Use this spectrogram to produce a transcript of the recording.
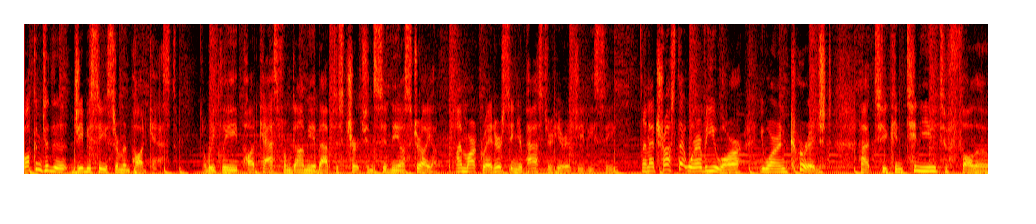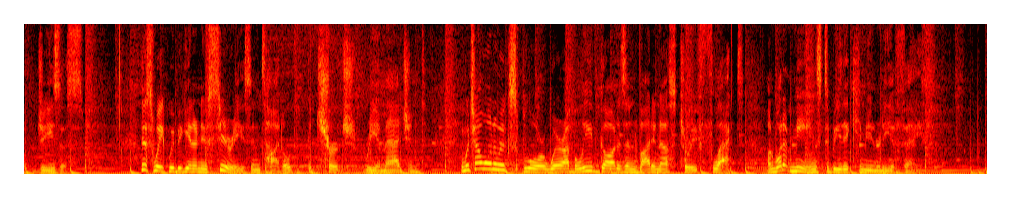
Welcome to the GBC Sermon Podcast, a weekly podcast from Gymea Baptist Church in Sydney, Australia. I'm Mark Rader, Senior Pastor here at GBC, and I trust that wherever you are, you are encouraged uh, to continue to follow Jesus. This week, we begin a new series entitled The Church Reimagined, in which I want to explore where I believe God is inviting us to reflect on what it means to be the community of faith.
